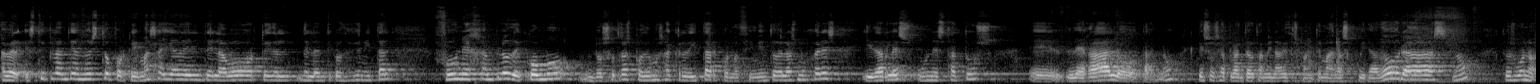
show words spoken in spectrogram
a ver, estoy planteando esto porque más allá del, aborto y del, de la anticoncepción y tal, fue un ejemplo de cómo nosotras podemos acreditar conocimiento de las mujeres y darles un estatus eh, legal o tal, ¿no? Eso se ha planteado también a veces con el tema de las cuidadoras, ¿no? Entonces, bueno,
